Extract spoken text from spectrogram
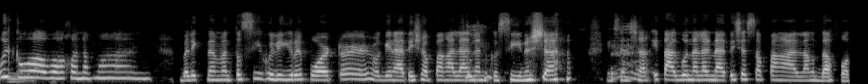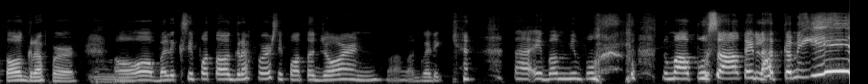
Uy, Hmm. kawawa ka naman. Balik naman to si huling reporter. Huwag natin siya pangalanan kung sino siya. Isa siya. Itago na lang natin siya sa pangalang The Photographer. Mm. Oo, balik si photographer, si Photo Jorn. Magbalik niya. Ta, ibang yung pumunta. Lumapo sa akin. Lahat kami, eh!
